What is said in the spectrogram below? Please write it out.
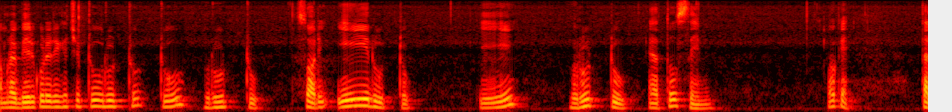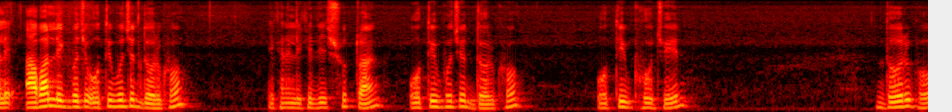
আমরা বের করে রেখেছি two root two two root two sorry A root two A root two এত সেমি ওকে তাহলে আবার লিখব যে অতিভুজের দৈর্ঘ্য, এখানে লিখে দিই, সুতরাং অতিভুজের দৈর্ঘ্য অতিভুজের দৈর্ঘ্য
